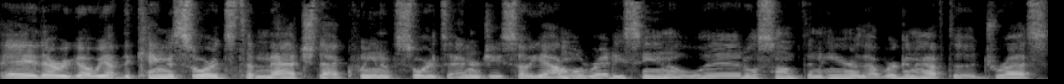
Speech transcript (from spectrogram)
Hey, there we go. We have the King of Swords to match that Queen of Swords energy. So yeah, I'm already seeing a little something here that we're going to have to address.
